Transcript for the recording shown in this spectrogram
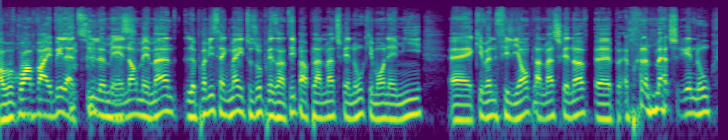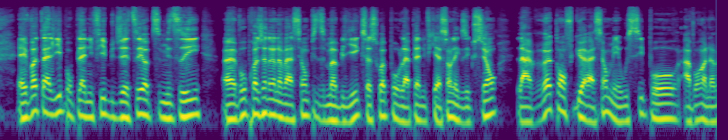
On va pouvoir vibrer là-dessus, là, mais Yes. énormément. Le premier segment est toujours présenté par Plan de Match Renault, qui est mon ami euh, Kevin Filion. Plan de Match Renault, euh, Plan de Match Renault est votre allié pour planifier, budgéter, optimiser euh, vos projets de rénovation puis d'immobilier, que ce soit pour la planification, l'exécution, la reconfiguration, mais aussi pour avoir un,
